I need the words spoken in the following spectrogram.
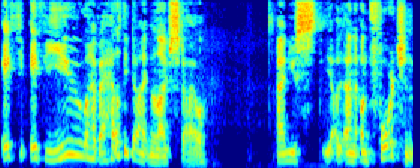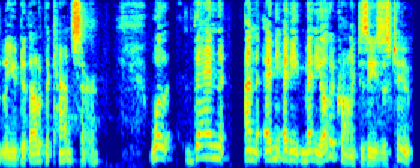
if if you have a healthy diet and lifestyle, and you and unfortunately you develop a cancer, well then and any, any many other chronic diseases too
